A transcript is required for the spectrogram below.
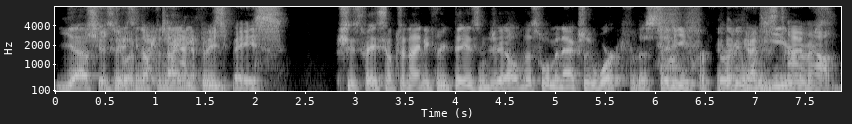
yeah, she's facing up to canopy 93 space. She's facing up to 93 days in jail. This woman actually worked for the city for 31 Just years. Time out.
